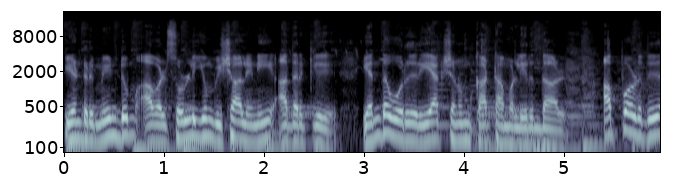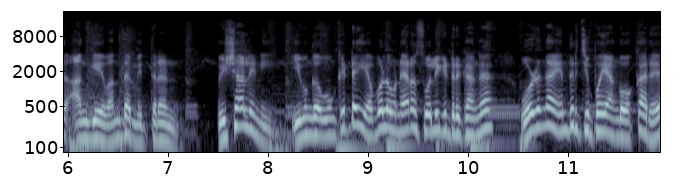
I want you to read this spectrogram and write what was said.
என்று மீண்டும் அவள் சொல்லியும் விஷாலினி அதற்கு எந்த ஒரு ரியாக்ஷனும் காட்டாமல் இருந்தாள். அப்பொழுது அங்கே வந்த மித்ரன் விஷாலினி இவங்க உன்கிட்ட எவ்வளவு நேரம் சொல்லிக்கிட்டு இருக்காங்க? ஒழுங்கா எந்திரிச்சு போய் அங்க உட்காரு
